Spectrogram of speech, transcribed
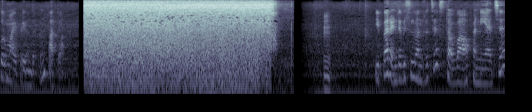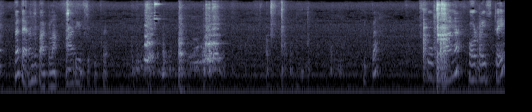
குருமா எப்படி வந்திருக்குன்னு பார்க்கலாம். இப்போ ரெண்டு விசில் வந்துருச்சு. ஸ்டவ் ஆஃப் பண்ணியாச்சு. இப்போ திறந்து பார்க்கலாம். ஆறிடுச்சு குக்கர் இப்போ சூப்பரான hotel style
